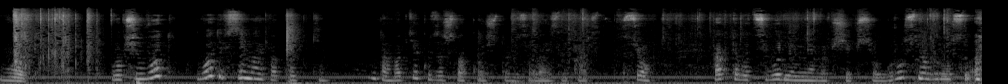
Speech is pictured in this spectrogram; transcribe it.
Вот. В общем, вот, вот и все мои покупки. Ну, там в аптеку зашла, кое-что взяла из лекарств. Все. Как-то вот сегодня у меня вообще все грустно-грустно.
